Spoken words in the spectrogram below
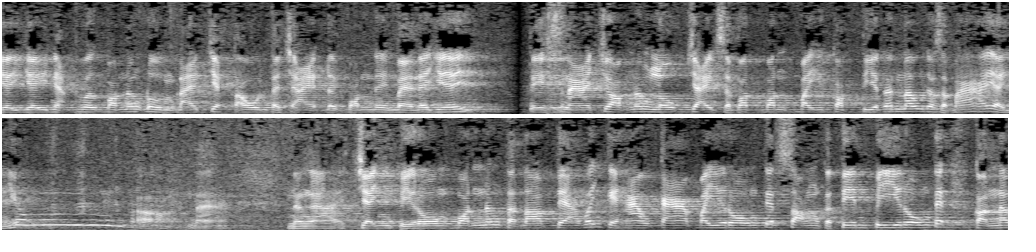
យាយយាយអ្នកធ្វើបន់ហ្នឹងដូចមិនដែលចេះត្អូញតែឆ្អែតដោយបន់ទេមែនទេយាយ ទេសនាចប់ហ្នឹងលោកចែកសបុតបន3កត់ទៀតនៅតែសបាយអាញឹមអូណានឹងហើយចេញពីរោងបនហ្នឹងទៅដល់ផ្ទះវិញគេហៅការ3រោងទៀតសង់កទៀន2រោងទៀតក៏នៅ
